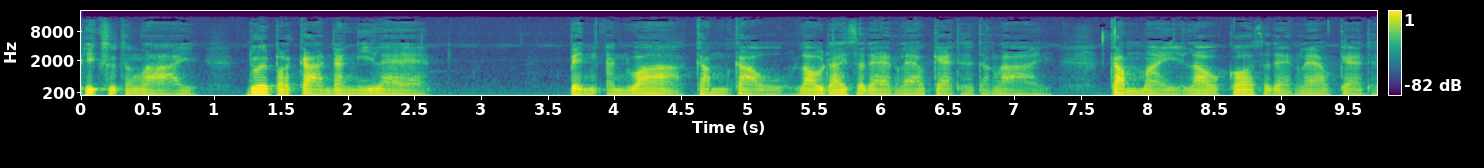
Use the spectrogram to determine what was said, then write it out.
ภิกษุทั้งหลายด้วยประการดังนี้แล เป็นอันว่ากรรมเก่าเราได้แสดงแล้วแก่เธอทั้งหลาย กรรมใหม่เราก็แสดงแล้วแก่เธ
